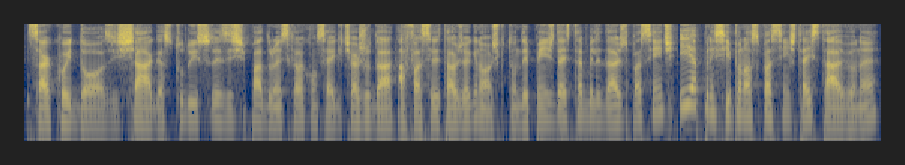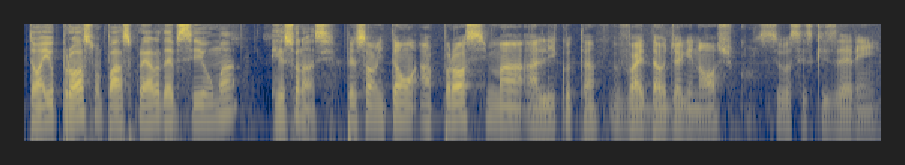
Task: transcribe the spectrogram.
sarcoidose, chagas, tudo isso existe padrões que ela consegue te ajudar a facilitar o diagnóstico. Então depende da estabilidade do paciente e a princípio o nosso paciente está estável, né? Então aí o próximo passo para ela deve ser uma ressonância. Pessoal, então a próxima alíquota vai dar o diagnóstico. Se vocês quiserem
